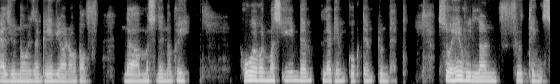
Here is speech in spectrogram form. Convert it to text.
as you know, is a graveyard out of the Masjid Nabi. Whoever must eat them, let him cook them to death. So here we learn few things.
